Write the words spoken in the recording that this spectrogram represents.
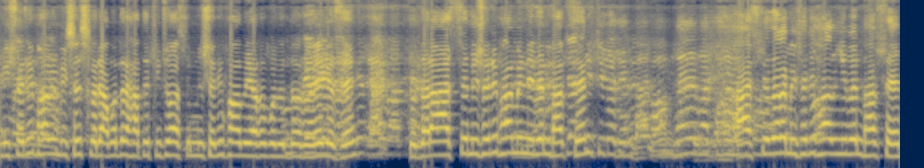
মিশরি ফার্মে বিশেষ করে আমাদের হাতে কিছু আছে মিশরি ফার্মে এখন পর্যন্ত রয়ে গেছে। তো যারা আসছে মিশরি ফার্মে নেবেন ভাবছেন। আজকে যারা মিশরি ফার্ম নেবেন ভাবছেন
